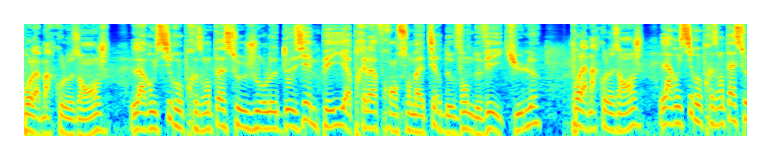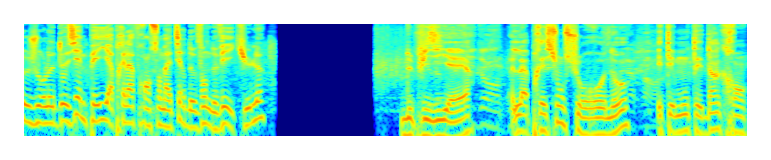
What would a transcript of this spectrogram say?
Pour la marque aux losanges, la Russie représente à ce jour le deuxième pays après la France en matière de vente de véhicules. Pour la marque aux losanges, la Russie représente à ce jour le deuxième pays après la France en matière de vente de véhicules. Depuis hier, la pression sur Renault était montée d'un cran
